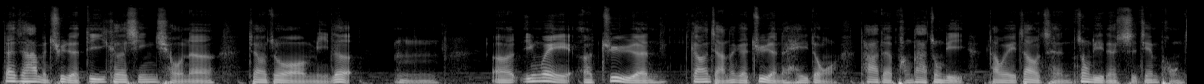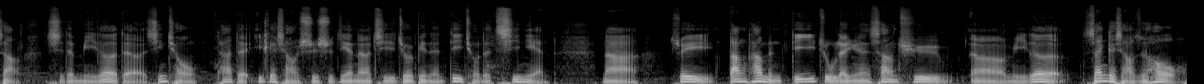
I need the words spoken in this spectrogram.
但是他们去的第一颗星球呢，叫做米勒。嗯，呃，因为呃，巨人刚刚讲那个巨人的黑洞，它的庞大重力，它会造成重力的时间膨胀，使得米勒的星球，它的一个小时时间呢，其实就会变成地球的七年。那所以，当他们第一组人员上去，呃，米勒三个小时后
